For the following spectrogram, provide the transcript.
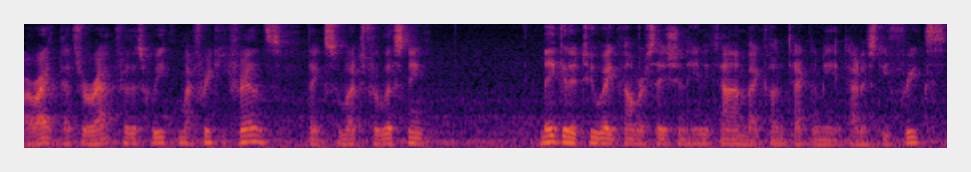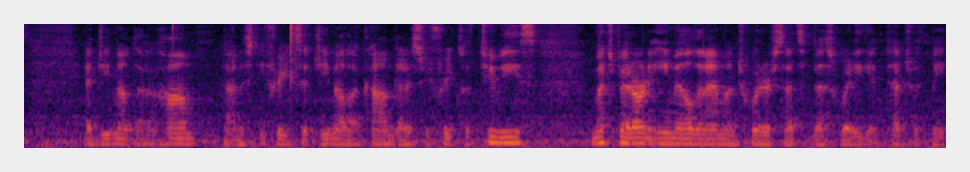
All right, that's a wrap for this week, my freaky friends. Thanks so much for listening. Make it a two way conversation anytime by contacting me at dynastyfreaks at gmail.com, dynastyfreaks at gmail.com, dynastyfreaks with two E's. Much better on email than I'm on Twitter, so that's the best way to get in touch with me.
